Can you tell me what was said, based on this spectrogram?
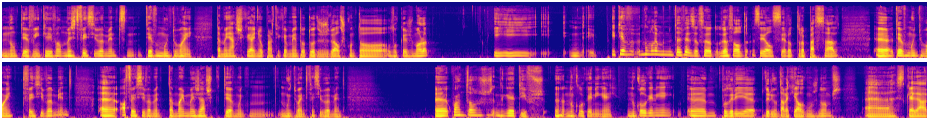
não teve incrível, mas defensivamente teve muito bem. Também acho que ganhou praticamente todos os duelos contra o Lucas Moura. E, e, e teve, não me lembro muitas vezes se ele ser ultrapassado. Uh, teve muito bem defensivamente, uh, ofensivamente também, mas acho que teve muito, muito bem defensivamente. Uh, quanto aos negativos, não coloquei ninguém. Não coloquei ninguém. poderia, poderiam estar aqui alguns nomes. se calhar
